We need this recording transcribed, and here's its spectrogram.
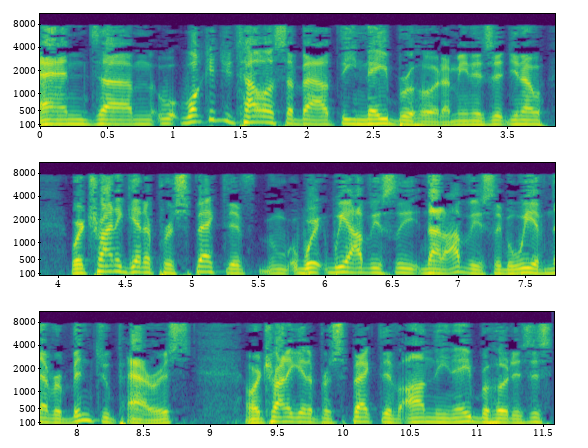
And um, what could you tell us about the neighborhood? I mean, is it you know we're trying to get a perspective. We're, we obviously not obviously, but we have never been to Paris, and we're trying to get a perspective on the neighborhood. Is this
